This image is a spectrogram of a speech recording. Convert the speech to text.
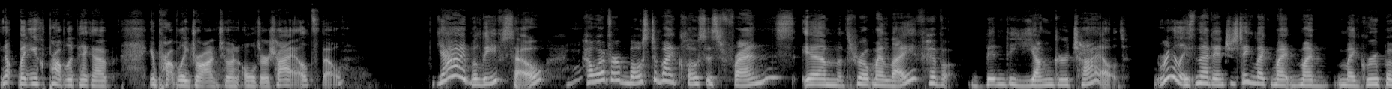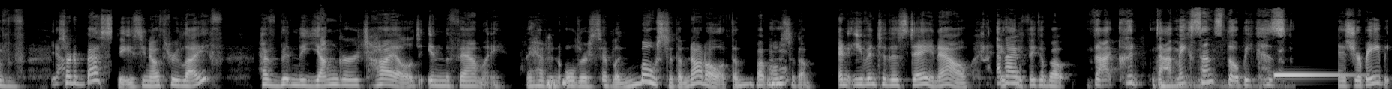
No, but you could probably pick up. You're probably drawn to an older child though. Yeah, I believe so. Mhm. However, most of my closest friends um, throughout my life have been the younger child. Really? Isn't that interesting? Like my my my group of Yeah. sort of besties, you know, through life have been the younger child in the family. They had an Mhm. older sibling, most of them, not all of them, but Mhm. most of them. And even to this day now, And if I think about that could that makes sense though because is your baby.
